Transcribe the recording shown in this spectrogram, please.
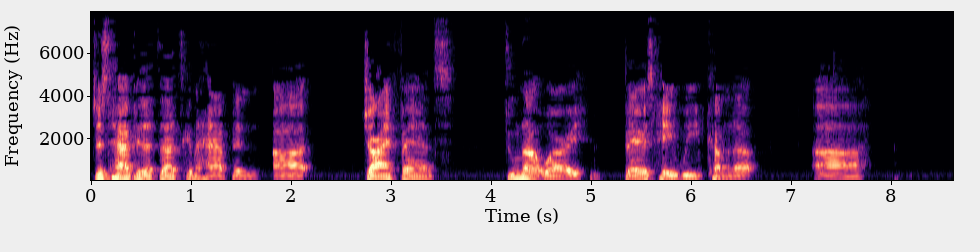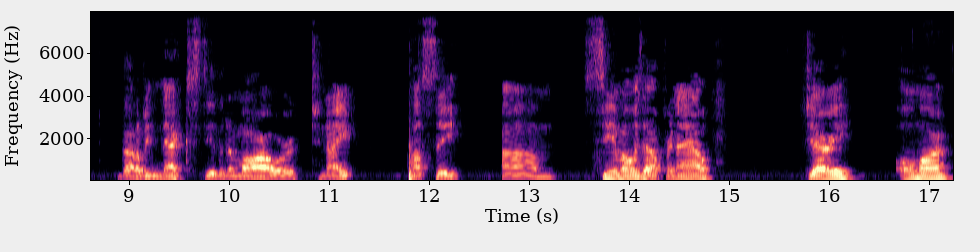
just happy that that's gonna happen. Uh, Giant fans, do not worry. Bears hate week coming up. Uh, that'll be next, either tomorrow or tonight. I'll see. Um, CMO is out for now. Jerry, Omar.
